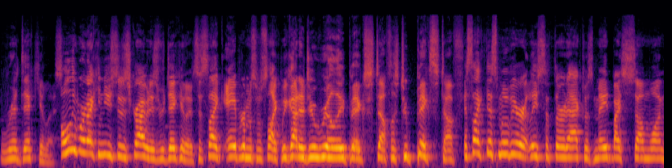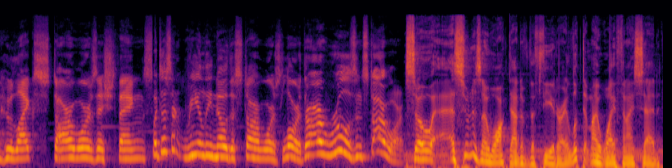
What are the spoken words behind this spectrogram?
ridiculous. Only word I can use to describe it is ridiculous. It's like Abrams was like, we got to do really big stuff. Let's do big stuff. It's like this movie, or at least the third act, was made by someone who likes Star Wars-ish things, but doesn't really know the Star Wars lore. There are rules in Star Wars. So as soon as I walked out of the theater, I looked at my wife and I said,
